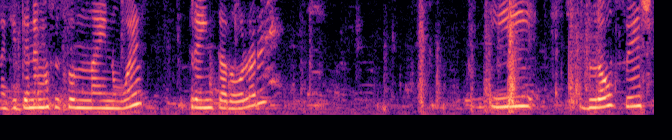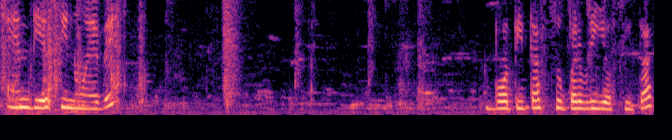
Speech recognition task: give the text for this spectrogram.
Aquí tenemos estos Nine West. 30 dólares. Y Blowfish en 19. Botitas súper brillositas.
